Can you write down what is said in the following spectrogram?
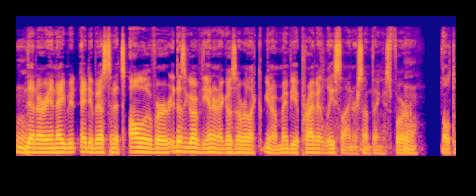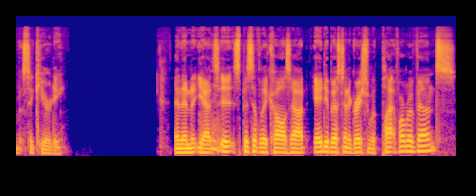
Hmm. that are in AWS and it's all over. It doesn't go over the internet. It goes over like you know maybe a private lease line or something for Hmm. ultimate security. And then yeah, it's, it specifically calls out AWS integration with platform events.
